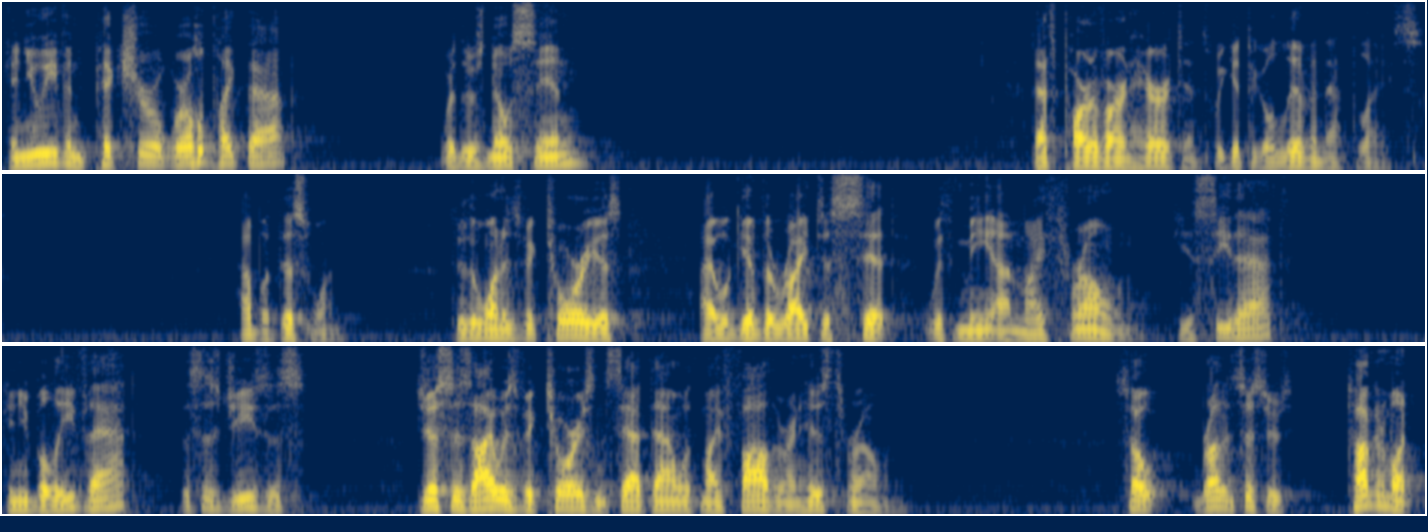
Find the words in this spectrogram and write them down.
can you even picture a world like that, where there's no sin? That's part of our inheritance. We get to go live in that place. How about this one? To the one who is victorious, I will give the right to sit with me on my throne do you see that? Can you believe that? This is Jesus. Just as I was victorious and sat down with my Father on his throne. So, brothers and sisters, talking about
